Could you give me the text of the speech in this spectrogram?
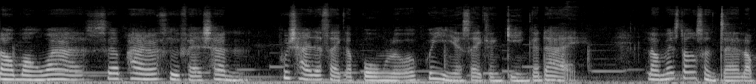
เรามองว่าเสื้อผ้าก็คือแฟชั่น ผู้ชายจะใส่กระโปรงหรือว่าผู้หญิงจะใส่กางเกงก็ได้ เราไม่ต้องสนใจหรอก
